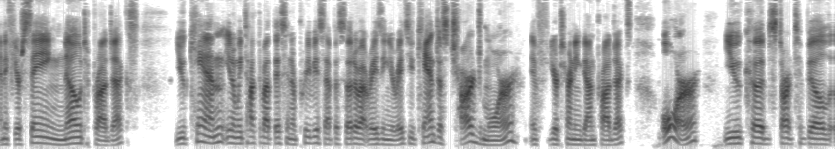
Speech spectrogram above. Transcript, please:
and if you're saying no to projects, you can, you know, we talked about this in a previous episode about raising your rates. You can just charge more if you're turning down projects, or you could start to build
